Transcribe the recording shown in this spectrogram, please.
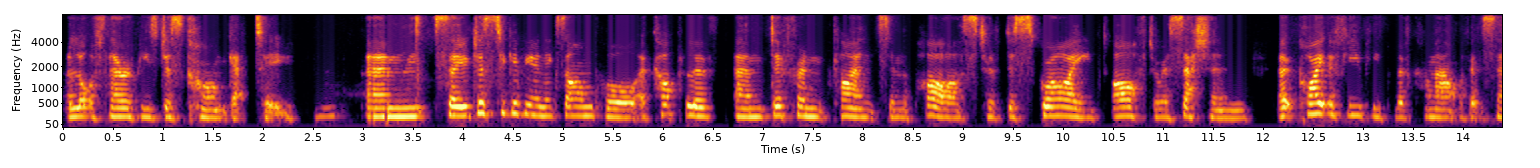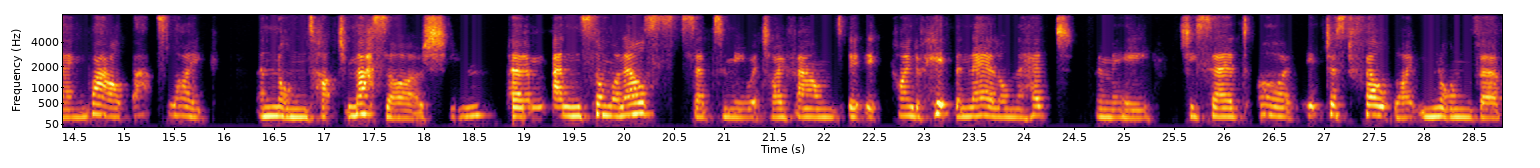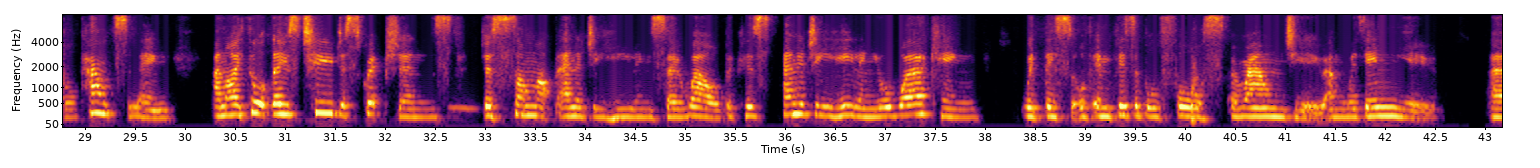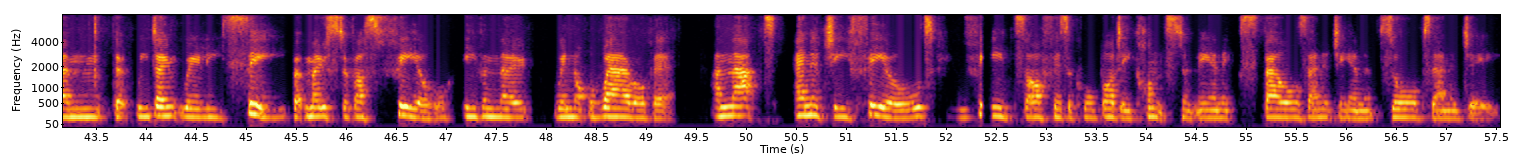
a lot of therapies just can't get to. Mm-hmm. Um, so, just to give you an example, a couple of um, different clients in the past have described after a session, uh, quite a few people have come out of it saying, Wow, that's like a non touch massage. Mm-hmm. Um, and someone else said to me, which I found it, it kind of hit the nail on the head for me she said, Oh, it just felt like non-verbal counseling. And I thought those two descriptions just sum up energy healing so well because energy healing, you're working with this sort of invisible force around you and within you um, that we don't really see, but most of us feel, even though we're not aware of it. And that energy field feeds our physical body constantly and expels energy and absorbs energy.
